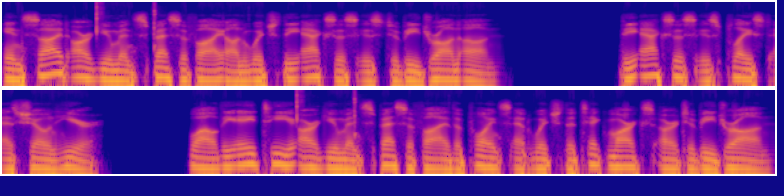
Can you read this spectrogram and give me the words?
Inside argument specify on which the axis is to be drawn on. The axis is placed as shown here. While the AT argument specify the points at which the tick marks are to be drawn.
